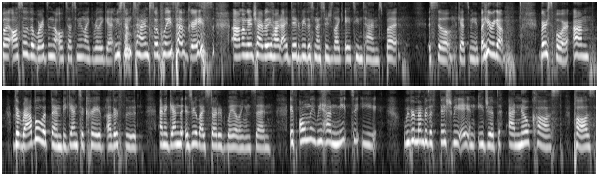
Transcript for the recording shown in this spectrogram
but also the words in the Old Testament like really get me sometimes. So please have grace. Um, I'm going to try really hard. I did read this message like 18 times, but it still gets me. But here we go. Verse 4. Um, the rabble with them began to crave other food, and again the Israelites started wailing and said, If only we had meat to eat. We remember the fish we ate in Egypt at no cost. Pause.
